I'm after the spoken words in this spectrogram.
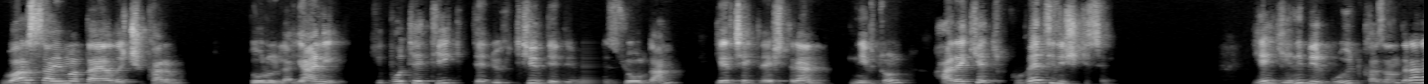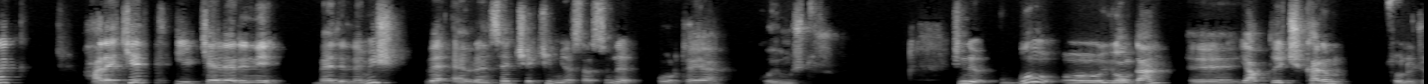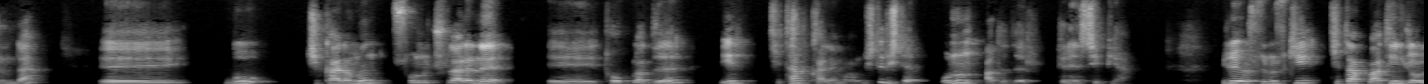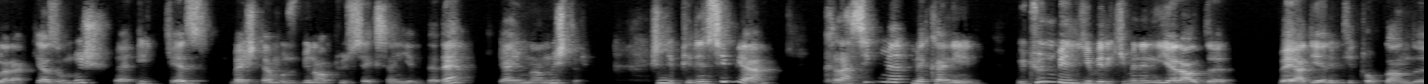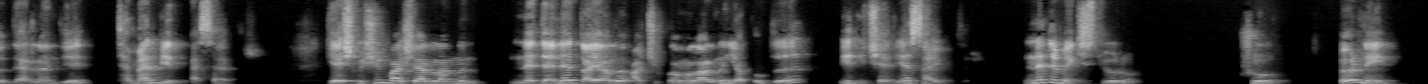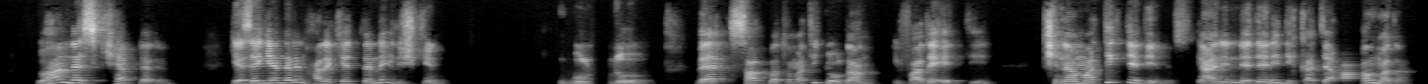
varsayıma dayalı çıkarım yoluyla yani hipotetik dedüktif dediğimiz yoldan gerçekleştiren Newton hareket kuvvet ilişkisini yeni bir boyut kazandırarak hareket ilkelerini belirlemiş ve evrensel çekim yasasını ortaya koymuştur. Şimdi bu e, yoldan e, yaptığı çıkarım sonucunda e, bu çıkarımın sonuçlarını e, topladığı bir kitap kalem almıştır. İşte onun adıdır Principia. Biliyorsunuz ki kitap Latince olarak yazılmış ve ilk kez 5 Temmuz 1687'de de yayınlanmıştır. Şimdi Principia klasik me mekaniğin bütün bilgi birikiminin yer aldığı veya diyelim ki toplandığı, derlendiği temel bir eserdir. Geçmişin başarılarının nedene dayalı açıklamalarının yapıldığı bir içeriğe sahiptir. Ne demek istiyorum? Şu, örneğin Johannes Kepler'in gezegenlerin hareketlerine ilişkin bulduğu ve salt matematik yoldan ifade ettiği kinematik dediğimiz yani nedeni dikkate almadan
